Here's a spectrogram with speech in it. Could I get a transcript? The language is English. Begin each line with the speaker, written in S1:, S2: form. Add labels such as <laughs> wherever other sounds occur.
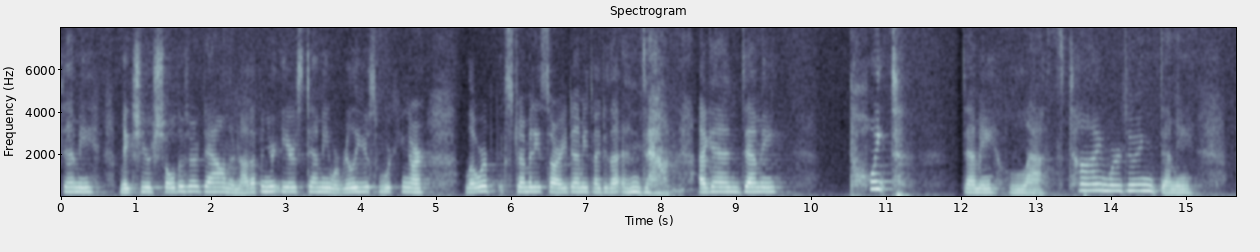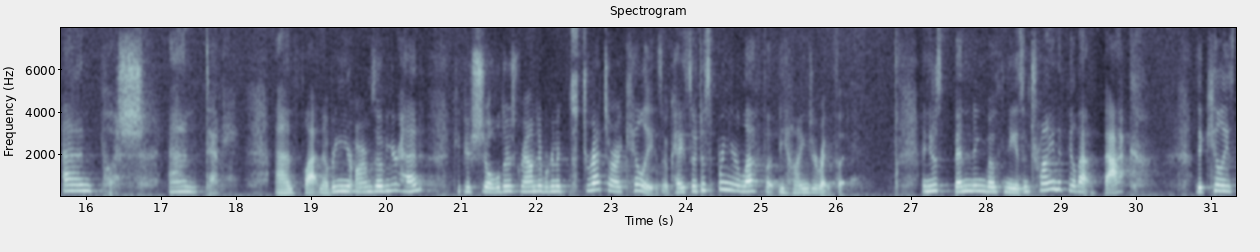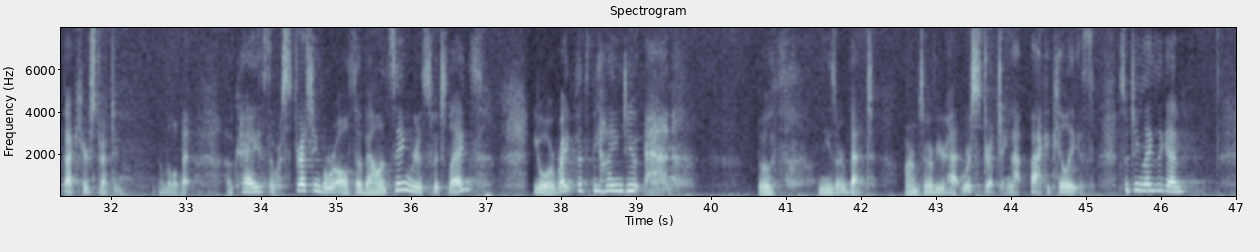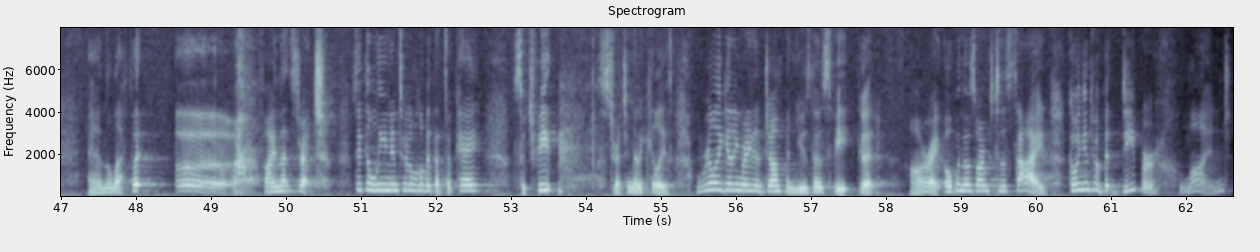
S1: Demi, make sure your shoulders are down. They're not up in your ears, Demi. We're really just working our lower extremities. Sorry, Demi, did I do that? <laughs> And down. Again, Demi. Point. Demi. Last time we're doing Demi. And push. And Demi. And flat. Now bringing your arms over your head. Keep your shoulders grounded. We're going to stretch our Achilles, okay? So just bring your left foot behind your right foot. And you're just bending both knees and trying to feel that back, the Achilles back here stretching a little bit. Okay, so we're stretching, but we're also balancing. We're gonna switch legs. Your right foot's behind you and both knees are bent. Arms are over your head. We're stretching that back Achilles. Switching legs again. And the left foot, uh, find that stretch. So you have to lean into it a little bit, that's okay. Switch feet, stretching that Achilles. Really getting ready to jump and use those feet, good. All right, open those arms to the side. Going into a bit deeper lunge.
